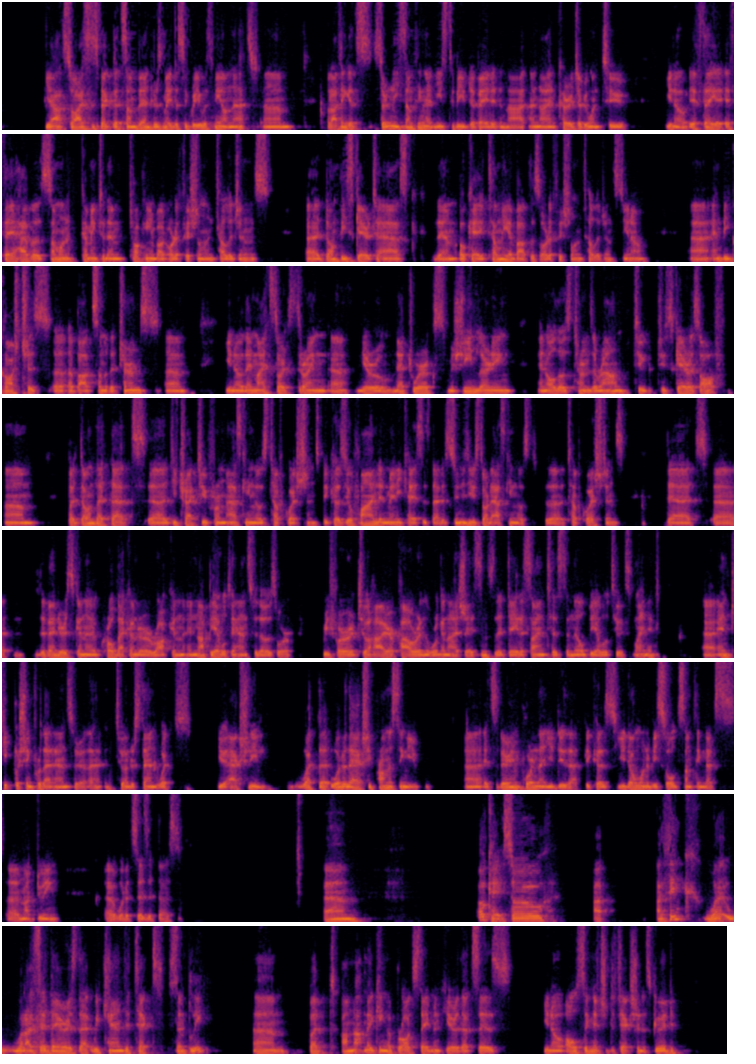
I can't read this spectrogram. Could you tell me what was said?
yeah, so I suspect that some vendors may disagree with me on that, um, but I think it's certainly something that needs to be debated, and I, and I encourage everyone to, you know, if they if they have a, someone coming to them talking about artificial intelligence, uh, don't be scared to ask them, okay, tell me about this artificial intelligence, you know, uh, and be cautious uh, about some of the terms. Um, you know, they might start throwing uh, neural networks, machine learning, and all those terms around to to scare us off. Um, but don't let that uh, detract you from asking those tough questions because you'll find in many cases that as soon as you start asking those uh, tough questions that uh, the vendor is going to crawl back under a rock and, and, not be able to answer those or refer to a higher power in the organization so the data scientists and they'll be able to explain it. Uh, and keep pushing for that answer uh, to understand what you actually what the what are they actually promising you? Uh, it's very important that you do that because you don't want to be sold something that's not doing uh, what it says it does. Um, okay, so I, I think what what I said there is that we can detect simply, um, but I'm not making a broad statement here that says you know all signature detection is good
